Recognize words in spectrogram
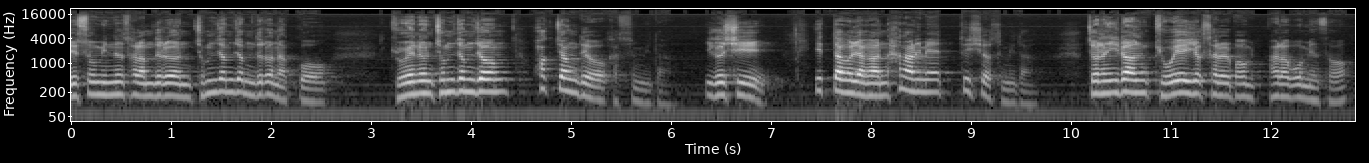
예수 믿는 사람들은 점점점 늘어났고 교회는 점점점 확장되어 갔습니다. 이것이 이 땅을 향한 하나님의 뜻이었습니다. 저는 이러한 교회의 역사를 바라보면서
